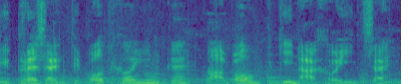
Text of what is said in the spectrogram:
I prezenty pod choinkę, a bombki na choince.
